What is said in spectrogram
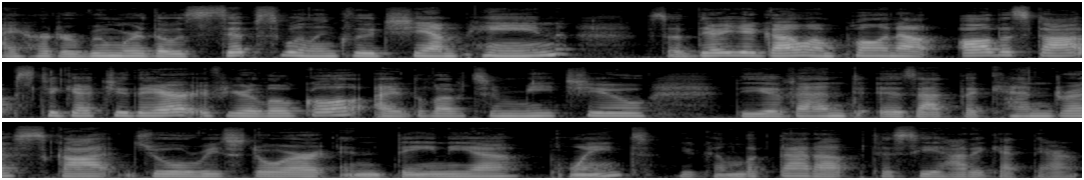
I heard a rumor those sips will include champagne. So there you go. I'm pulling out all the stops to get you there if you're local. I'd love to meet you. The event is at the Kendra Scott Jewelry Store in Dania Pointe. You can look that up to see how to get there.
